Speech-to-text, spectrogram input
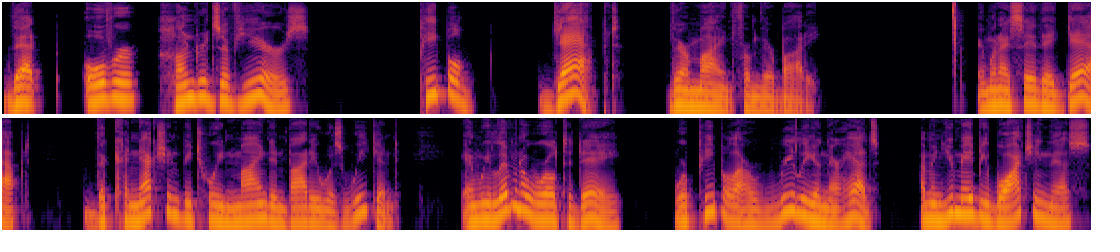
that over hundreds of years, people gapped their mind from their body. And when I say they gapped, the connection between mind and body was weakened. And we live in a world today where people are really in their heads. I mean, you may be watching this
